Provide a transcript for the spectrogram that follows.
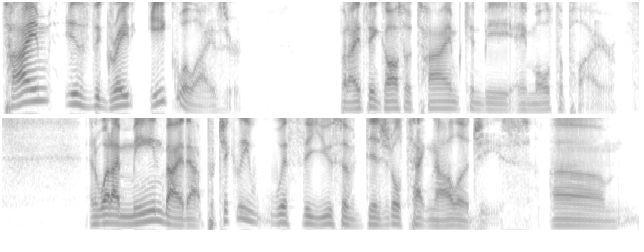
Time is the great equalizer, but I think also time can be a multiplier. And what I mean by that, particularly with the use of digital technologies, um,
